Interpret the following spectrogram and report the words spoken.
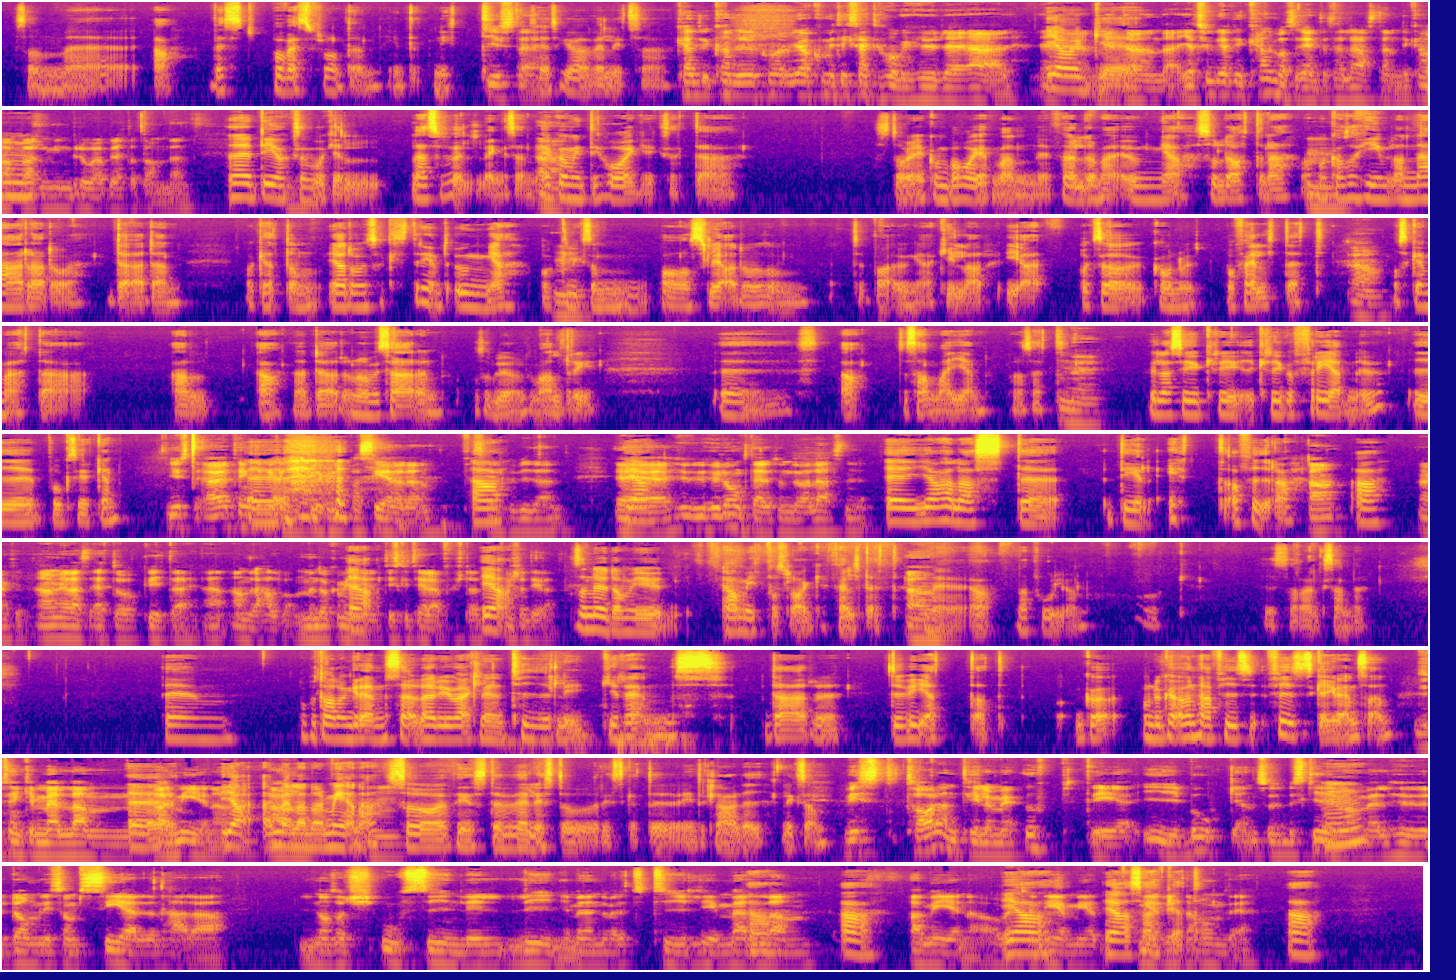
Som, eh, ja, väst, på västfronten, inte ett nytt. Just Så det. jag tycker det var väldigt så, Kan du, kan du, jag kommer inte exakt ihåg hur det är eh, Jag, med eh, döden där. Jag tror det kan vara så att jag inte har läst den. Det kan vara Mm. bara att min bror har berättat om den. Det är också en bok jag läste för väldigt länge sedan. Ja. Jag kommer inte ihåg exakta storyn. Jag kommer bara ihåg att man följde de här unga soldaterna och Mm. man kom så himla nära då döden. Och att de, ja, de är så extremt unga och Mm. liksom barnsliga. De som typ bara unga killar. Ja. Och så kommer de ut på fältet Ja. och ska möta all, ja, den här döden och misären. Och så blir de liksom aldrig eh, ja, tillsamma igen på något sätt. Nej. Vi läser ju krig, krig och fred nu i bokcirkeln. Just det. Ja, jag tänkte att vi Eh. kanske skulle kunna passera den. Ja. Ja. Förbi den. Eh, Ja. hur, hur långt är det som du har läst nu? Eh, Jag har läst eh, del ett av fyra. Ja, Ja, okej. Ja, men jag har läst ett och lite eh, andra halvan. Men då kan vi Ja. diskutera första, Ja. första delen. så nu är de ju ja, mitt på slagfältet Ja. med ja, Napoleon och Kejsar Alexander. Ehm, och på tal om gränser, där är det ju verkligen en tydlig gräns där du vet att gå- om du går över den här fys- fysiska gränsen Du tänker mellan Eh, arméerna? ja, mellan arméerna Mm. så finns det väldigt stor risk att du inte klarar dig. Liksom. Visst tar han till och med upp det i boken? Så beskriver Mm. man väl hur de liksom ser den här äh, någon sorts osynlig linje men ändå väldigt tydlig mellan Ja, arméerna och Ja, verkligen är med, ja, medvetna om det. Ja.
